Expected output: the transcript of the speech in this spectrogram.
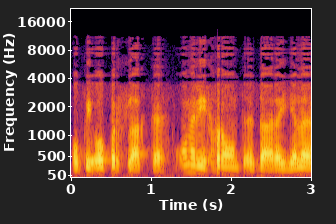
op die oppervlakte. Onder die grond is daar 'n hele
